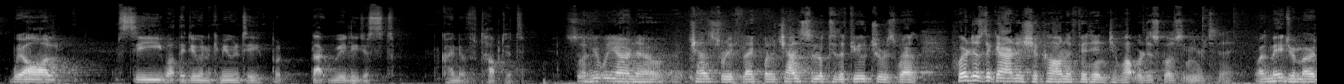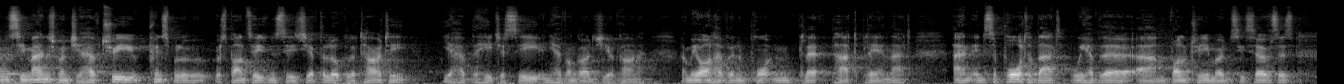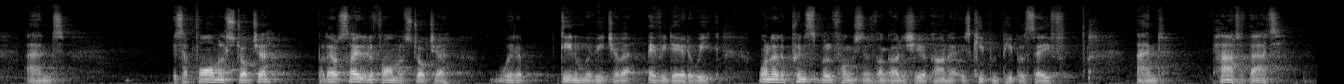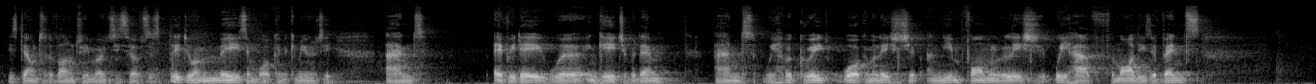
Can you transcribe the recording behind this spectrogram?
we all see what they do in the community, but that really just kind of topped it. So here we are now, a chance to reflect, but a chance to look to the future as well. Where does the Garda Síochána fit into what we're discussing here today? Well, major emergency management, you have three principal response agencies. You have the local authority, you have the HSE, and you have Garda Síochána. And we all have an important play, part to play in that. And in support of that, we have the um, voluntary emergency services, and it's a formal structure, but outside of the formal structure, we're dealing with each other every day of the week one of the principal functions of Garda Síochána is keeping people safe, and part of that is down to the voluntary emergency services. They do amazing work in the community, and every day we're engaging with them, and we have a great working relationship. And the informal relationship we have from all these events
